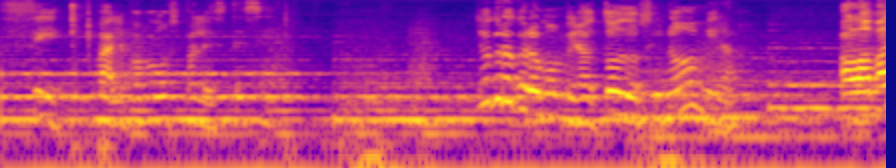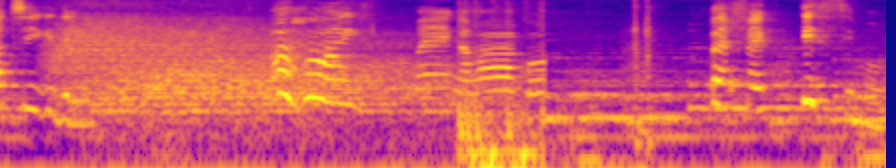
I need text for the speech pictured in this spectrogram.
Sí, vale, pues vamos para el este, sí. Yo creo que lo hemos mirado todo, si no, mira. A la bachiguide. ¡Ay! Venga, va. Perfectísimo.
